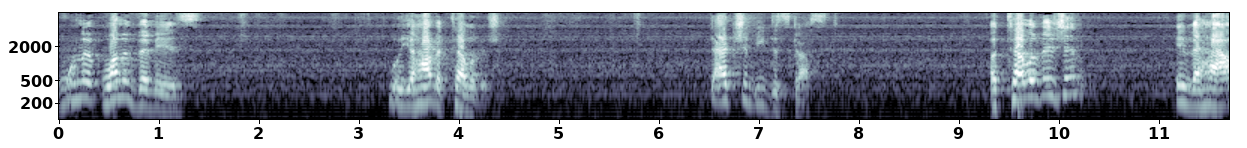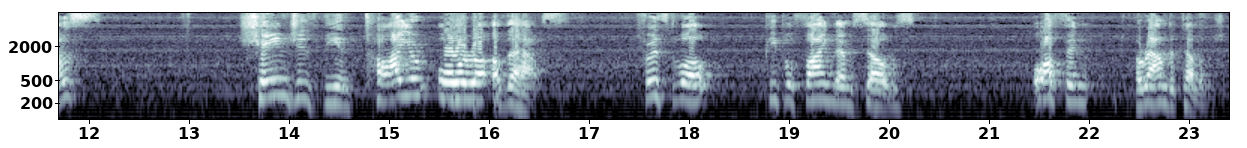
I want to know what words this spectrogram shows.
One of, one of them is will you have a television? That should be discussed. A television in the house changes the entire aura of the house. First of all, people find themselves often around the television.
